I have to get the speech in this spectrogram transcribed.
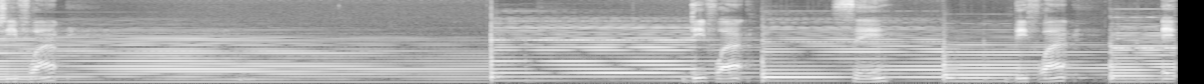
G flat, D flat, flat, A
